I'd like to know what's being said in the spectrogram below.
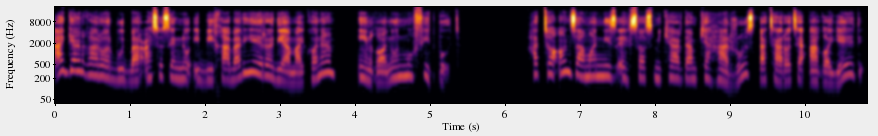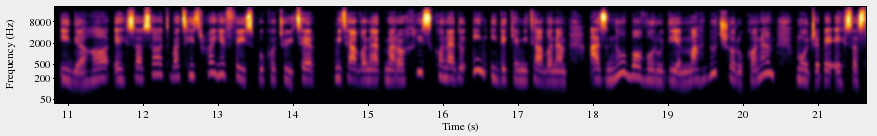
اگر قرار بود بر اساس نوعی بیخبری ارادی عمل کنم، این قانون مفید بود. حتی آن زمان نیز احساس می کردم که هر روز قطرات عقاید، ایده ها، احساسات و تیترهای فیسبوک و توییتر می تواند مرا خیس کند و این ایده که می توانم از نو با ورودی محدود شروع کنم موجب احساس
